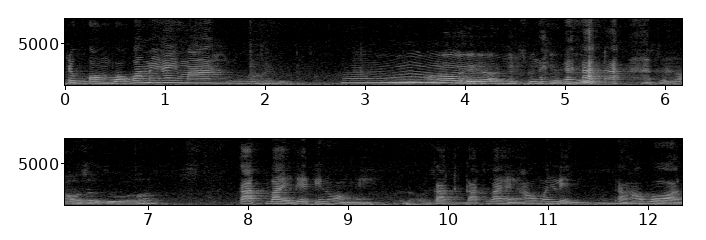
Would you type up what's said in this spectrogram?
เจ้าของบอกว่าไม่ให้มาอืม Oh ja, niks weekend. Moet je nou zo doen, hè. กัดไว้เด้พี่น้องนี่กัดกัดไว้ให้เฮาไม่เล่นถ้าเฮาบ่อน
